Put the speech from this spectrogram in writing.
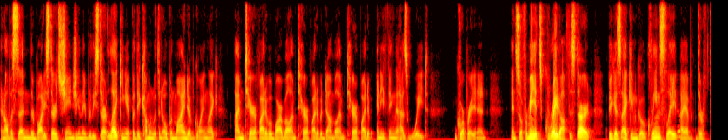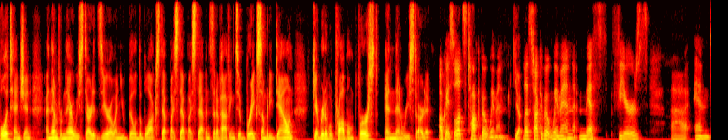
and all of a sudden their body starts changing and they really start liking it but they come in with an open mind of going like i'm terrified of a barbell i'm terrified of a dumbbell i'm terrified of anything that has weight incorporated in it and so for me it's great off the start because I can go clean slate. I have their full attention. And then from there, we start at zero and you build the block step by step by step instead of having to break somebody down, get rid of a problem first, and then restart it. Okay, so let's talk about women. Yeah. Let's talk about women, myths, fears, uh, and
